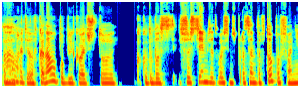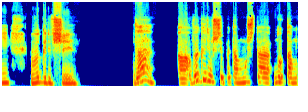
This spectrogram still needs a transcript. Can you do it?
Я Да, хотела в канал опубликовать, что какой-то был, с- что 70-80% топов, они выгоревшие. да. А выгоревшие, потому что, ну, там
